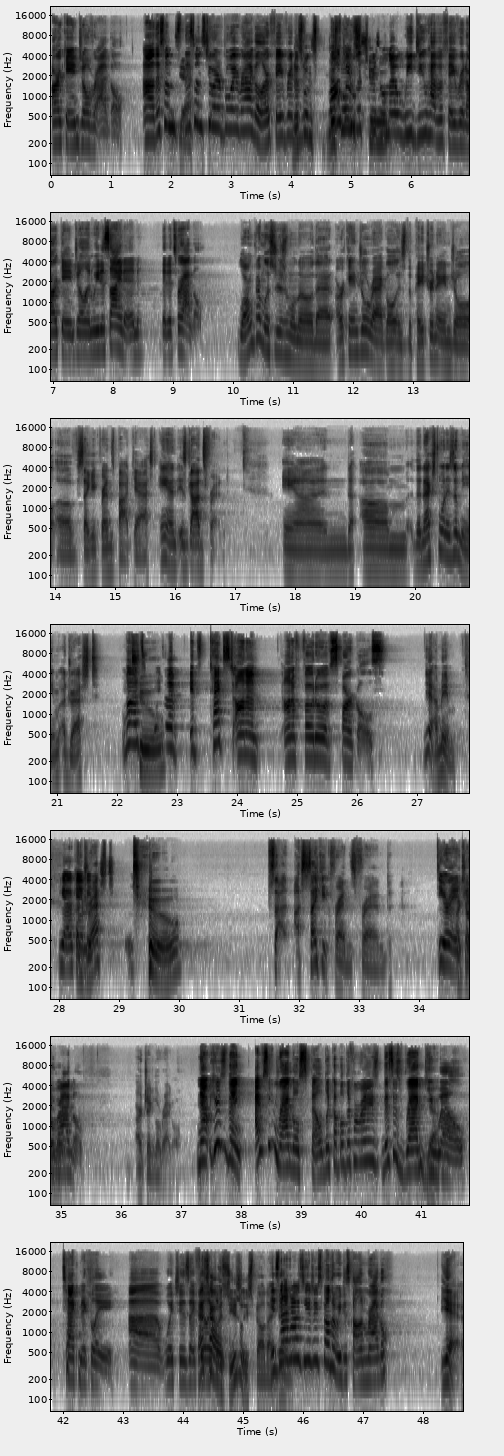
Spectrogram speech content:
Archangel Raggle. Uh, this one's Yeah. this one's to our boy Raggle, our favorite This of one's this longtime one's listeners to, will know we do have a favorite archangel and we decided that it's Raggle. longtime listeners will know that Archangel Raggle is the patron angel of Psychic Friends podcast and is God's friend. And um, the next one is a meme addressed. Well, it's, To- it's a it's text on a on a photo of sparkles. Yeah, a meme Yeah, okay. Addressed to a Psychic Friends friend, Dear Angel. Raggle. Archangel Raggle. Now, here's the thing. I've seen Raggle spelled a couple different ways. This is Raguel, technically, uh, which is, I feel like That's like. how it's usually spelled. I is that how it's usually spelled, or we just call him Raggle? Yeah,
